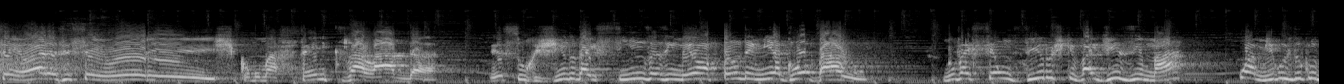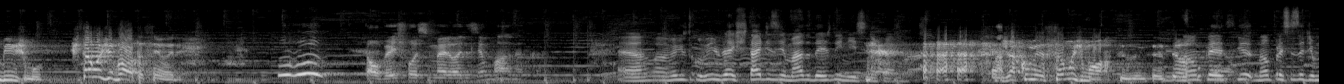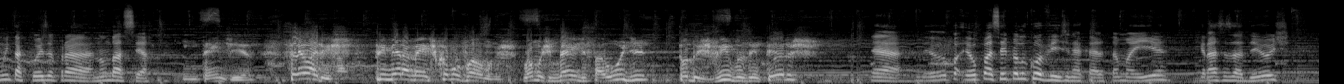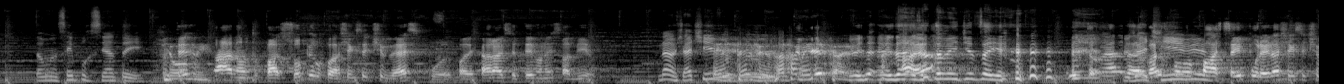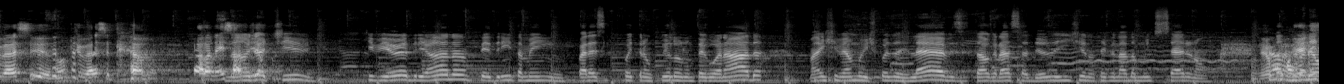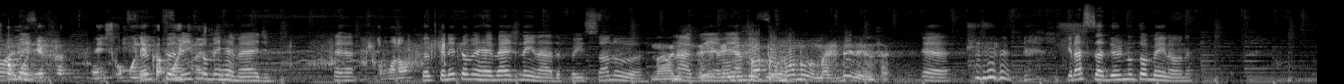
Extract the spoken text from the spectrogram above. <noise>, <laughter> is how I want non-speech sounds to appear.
Senhoras e senhores, como uma fênix alada, ressurgindo das cinzas em meio a uma pandemia global, não vai ser um vírus que vai dizimar o Amigos do Clubismo. Estamos de volta, senhores. Talvez fosse melhor dizimar, né, cara? É, o Amigos do Clubismo já está dizimado desde o início, né, cara? <laughs> Já começamos mortos, entendeu? Não, preci não precisa de muita coisa pra não dar certo. Entendi. Senhores, primeiramente, como vamos? Vamos bem de saúde? Todos vivos, inteiros? É, eu, eu passei pelo Covid, né, cara? Tamo aí, graças a Deus. Tamo 100% aí. Teve-. Ah, não, tu passou pelo. Achei que você tivesse, pô. Eu falei, caralho, você teve, eu nem sabia. Não, já tive. Ele teve, Eu- exatamente, eu- cara. eu- eu- Ah, é? exatamente isso aí. Então, né, <laughs> Eu já agora tive. eu passei por ele, achei que você tivesse. Não tivesse pego. Cara, nem Não, sabia. já tive. Tive eu e a Adriana. Pedrinho também parece que foi tranquilo, não pegou nada. Mas tivemos coisas leves e tal, graças a Deus. A gente não teve nada muito sério, não. Viu Cara, como a gente eu- comunica? A gente comunica Tanto que eu nem né? tomei remédio. É, Como não? tanto que eu nem tomei remédio nem nada. Foi só no, Não, na ele, aguinha ele só tomou no. Mas beleza. É. <laughs> Graças a Deus não tomei não, né?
